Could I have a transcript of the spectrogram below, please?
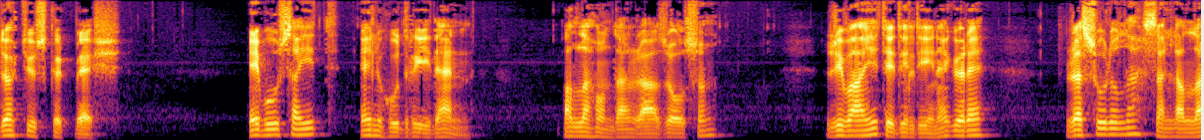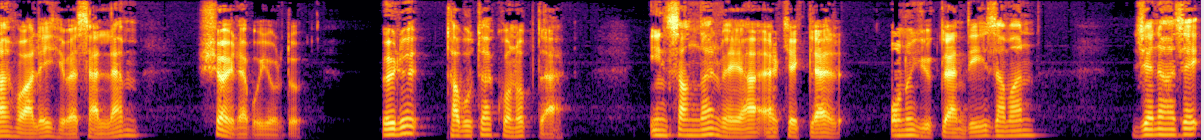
445 Ebu Said el-Hudri'den Allah ondan razı olsun rivayet edildiğine göre Rasulullah sallallahu aleyhi ve sellem şöyle buyurdu. Ölü tabuta konup da insanlar veya erkekler onu yüklendiği zaman cenaze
